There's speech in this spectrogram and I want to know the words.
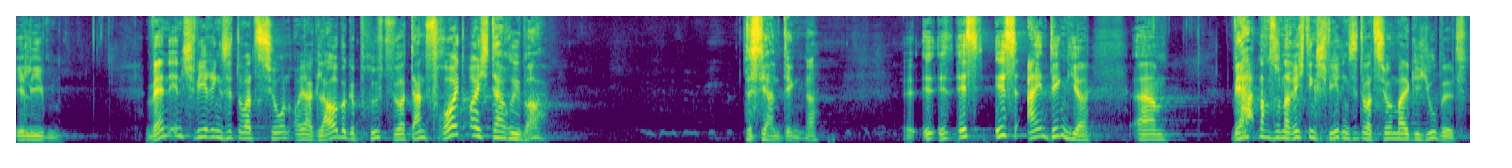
Ihr Lieben. Wenn in schwierigen Situationen euer Glaube geprüft wird, dann freut euch darüber. Das ist ja ein Ding, ne? Ist, ist ein Ding hier. Ähm, wer hat nach so einer richtig schwierigen Situation mal gejubelt?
